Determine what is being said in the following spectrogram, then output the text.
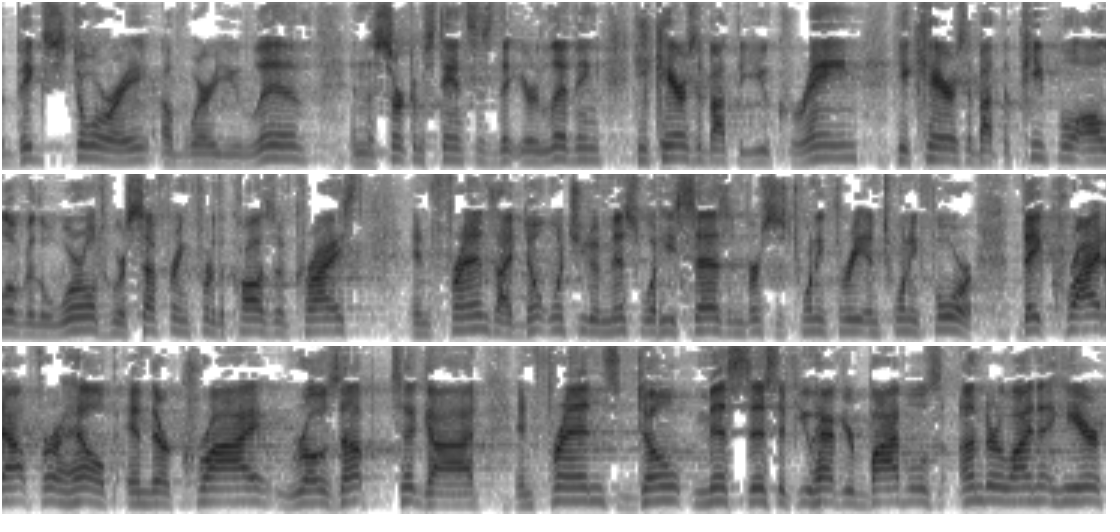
the big story of where you live and the circumstances that you're living. He cares about the Ukraine. He cares about the people all over the world who are suffering for the cause of Christ. And friends, I don't want you to miss what he says in verses 23 and 24. They cried out for help and their cry rose up to God. And friends, don't miss this. If you have your Bibles, underline it here.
